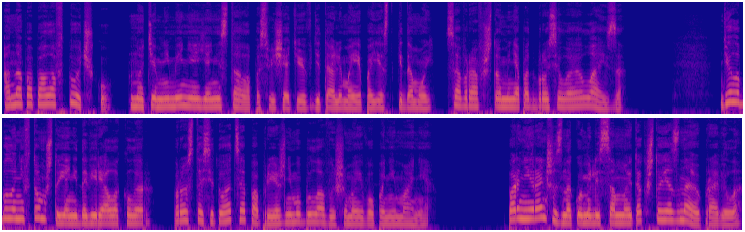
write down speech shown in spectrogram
Она попала в точку, но тем не менее я не стала посвящать ее в детали моей поездки домой, соврав, что меня подбросила Элайза. Дело было не в том, что я не доверяла Клэр, просто ситуация по-прежнему была выше моего понимания. Парни раньше знакомились со мной, так что я знаю правила.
